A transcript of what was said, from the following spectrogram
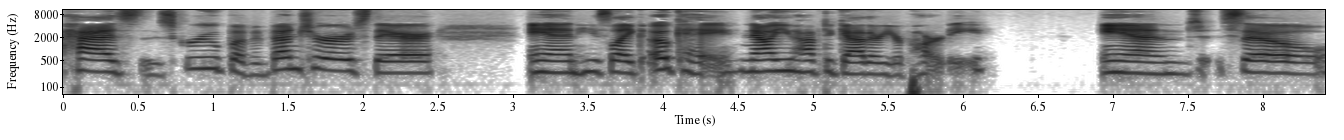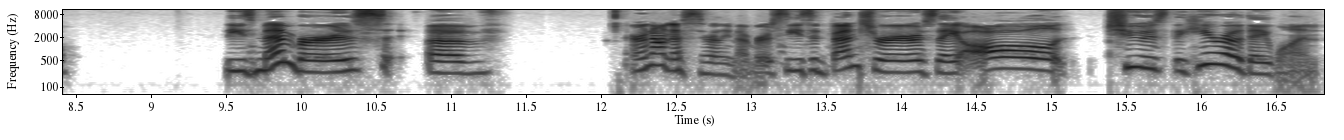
has this group of adventurers there, and he's like, okay, now you have to gather your party. And so these members of, or not necessarily members, these adventurers, they all choose the hero they want.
